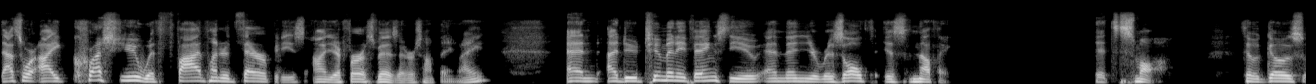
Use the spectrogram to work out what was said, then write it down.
That's where I crush you with 500 therapies on your first visit or something, right? And I do too many things to you, and then your result is nothing. It's small. So it goes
